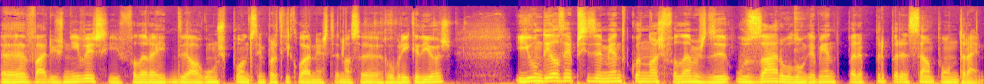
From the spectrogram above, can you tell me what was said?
A vários níveis, e falarei de alguns pontos em particular nesta nossa rubrica de hoje. E um deles é precisamente quando nós falamos de usar o alongamento para preparação para um treino.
